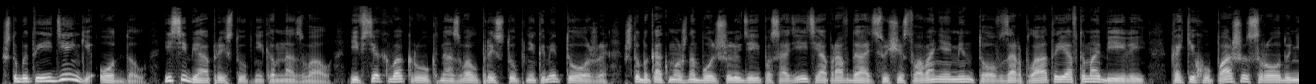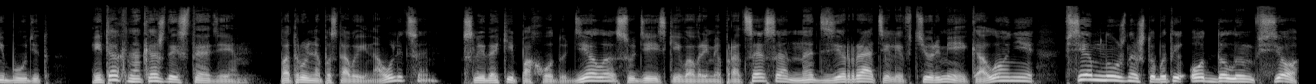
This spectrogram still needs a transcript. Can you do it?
чтобы ты и деньги отдал, и себя преступником назвал, и всех вокруг назвал преступниками тоже, чтобы как можно больше людей посадить и оправдать существование ментов, зарплаты и автомобилей, каких у Паши сроду не будет. И так на каждой стадии. Патрульно-постовые на улице, Следаки по ходу дела, судейские во время процесса, надзиратели в тюрьме и колонии — всем нужно, чтобы ты отдал им все,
